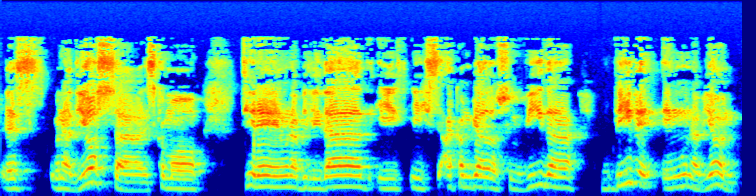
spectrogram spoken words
es una diosa, es como tiene una habilidad y, y, ha cambiado su vida, vive en un avión.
